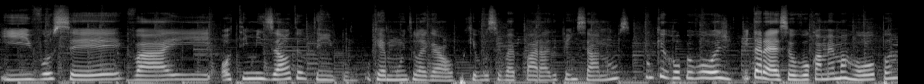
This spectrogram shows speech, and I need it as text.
e você vai otimizar o teu tempo, o que é muito legal, porque você vai parar de pensar, nossa, com que roupa eu vou hoje? Não interessa, eu vou com a mesma roupa.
